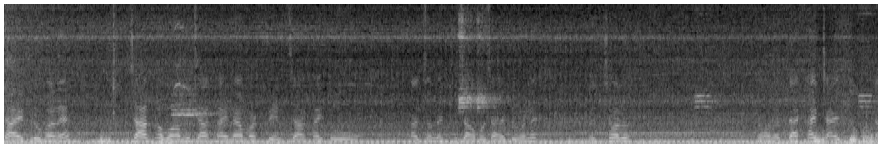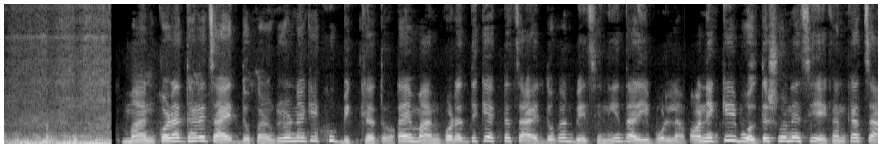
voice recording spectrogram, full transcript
চায়ের দোকানে। চা খাব, আমি চা খাই না, আমার ফ্রেন্ড চা খাই তো তার জন্য একটু যাব চায়ের দোকানে। তো চলো তোমাদের দেখাই চায়ের দোকানটা কোথায়। মানকড়ার ধারে চায়ের দোকানগুলো নাকি খুব বিখ্যাত। তাই মানকড়ার দিকে একটা চায়ের দোকান বেছে নিয়ে দাঁড়িয়ে পড়লাম। অনেককেই বলতে শুনেছি এখানকার চা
